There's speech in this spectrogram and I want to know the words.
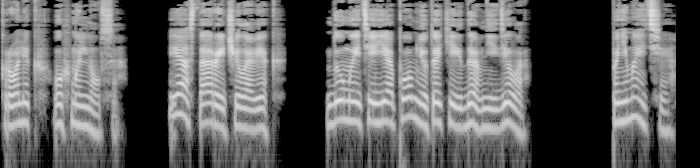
Кролик ухмыльнулся. Я старый человек. Думаете, я помню такие давние дела? Понимаете,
